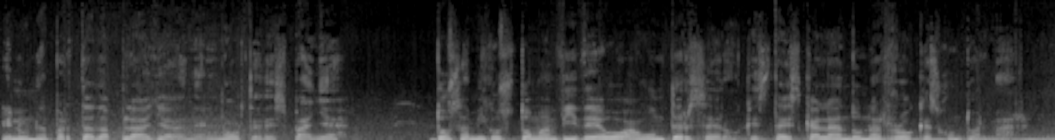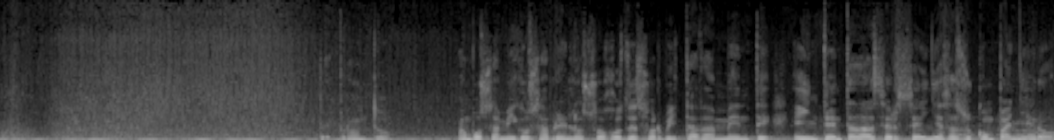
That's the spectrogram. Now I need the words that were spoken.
En una apartada playa en el norte de España, dos amigos toman video a un tercero que está escalando unas rocas junto al mar. De pronto, ambos amigos abren los ojos desorbitadamente e intentan hacer señas a su compañero,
